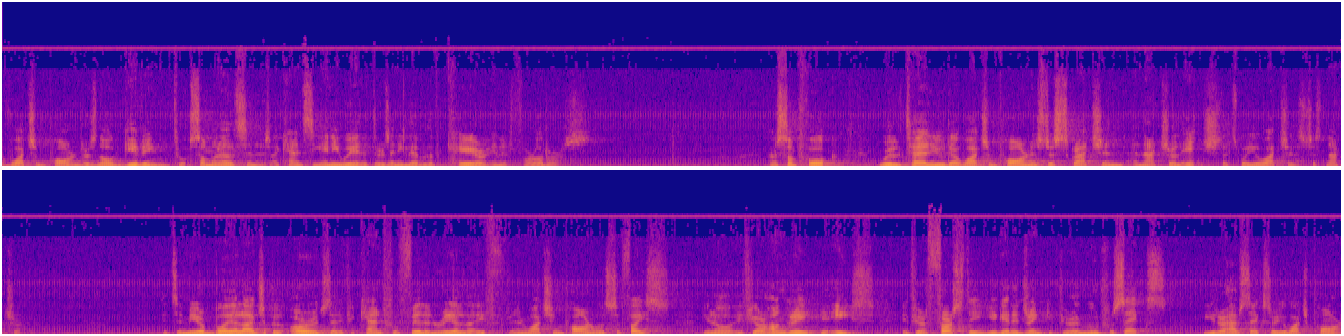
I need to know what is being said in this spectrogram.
of watching porn. There's no giving to someone else in it. I can't see any way that there's any level of care in it for others. Now, some folk will tell you that watching porn is just scratching a natural itch. That's why you watch it, it's just natural. It's a mere biological urge that if you can't fulfill in real life, then watching porn will suffice. You know, if you're hungry, you eat. If you're thirsty, you get a drink. If you're in mood for sex, you either have sex or you watch porn.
